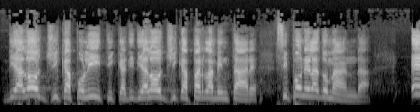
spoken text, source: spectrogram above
dialogica politica, di dialogica parlamentare, si pone la domanda, è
